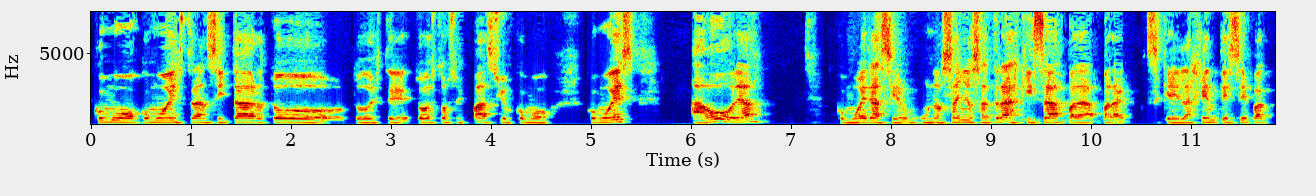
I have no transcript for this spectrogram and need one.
cómo, cómo es transitar todo, todo este, todos estos espacios, cómo, cómo es ahora, como era hace unos años atrás, quizás para, que la gente sepa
